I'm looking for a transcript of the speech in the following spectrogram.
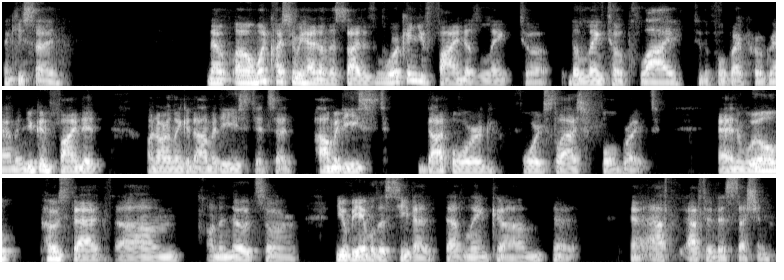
Thank you, Said. Now, uh, one question we had on the side is where can you find a link to the link to apply to the Fulbright program? And you can find it on our link at AMIDEAST. It's at amideast.org forward slash Fulbright. And we'll post that um, on the notes or you'll be able to see that, that link um, uh, after, after this session.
